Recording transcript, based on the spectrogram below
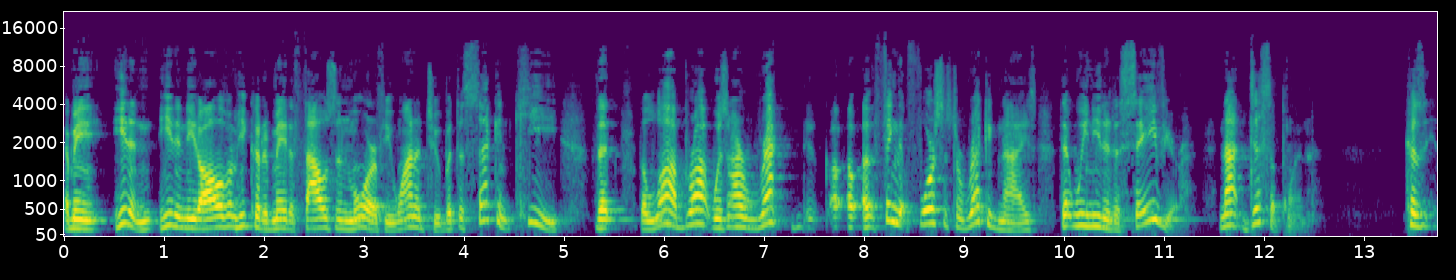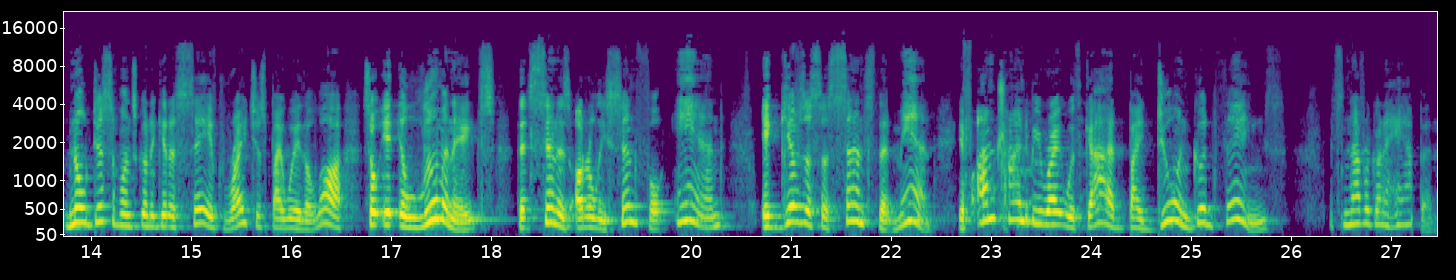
I mean, he didn't, he didn't need all of them. He could have made a thousand more if he wanted to. But the second key that the law brought was our rec- a, a thing that forced us to recognize that we needed a Savior, not discipline. Because no discipline is going to get us saved righteous by way of the law. So it illuminates that sin is utterly sinful and it gives us a sense that, man, if I'm trying to be right with God by doing good things, it's never going to happen.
